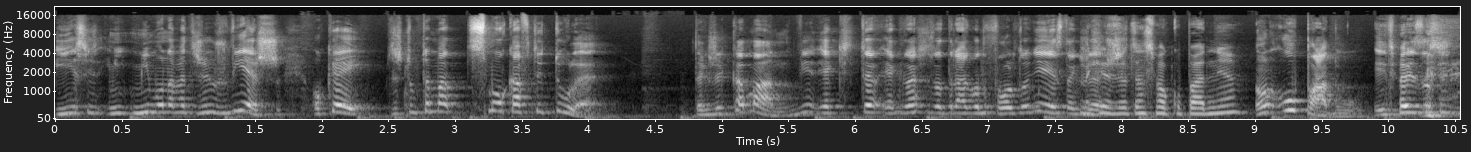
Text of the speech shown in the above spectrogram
i jest, mi- mimo nawet, że już wiesz, okej, zresztą to ma smoka w tytule. Także come on, wie- jak, jak grasz za Dragonfall, to nie jest tak, że Myślisz, że ten smok upadnie? on upadł. I to jest dosyć...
